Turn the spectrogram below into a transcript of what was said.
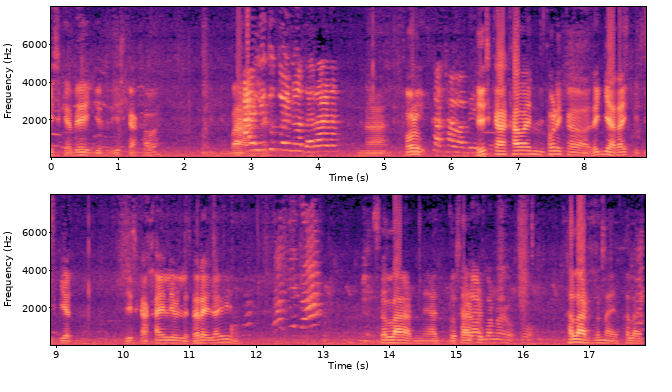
હિસકા બે ગયા છે હિસકા ખાવા. બા ખાઈ લીધું તોય ન ધરાણા. ના થોડુંક હિસકા ખાવાની થોડીક જગ્યા રાખી હતી પેટમાં. હિસકા ખાઈ લે એટલે ધરાઈ જાય ને. સલાડ ને આજ તો શાક સલાડ બનાવ્યો સલાડ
